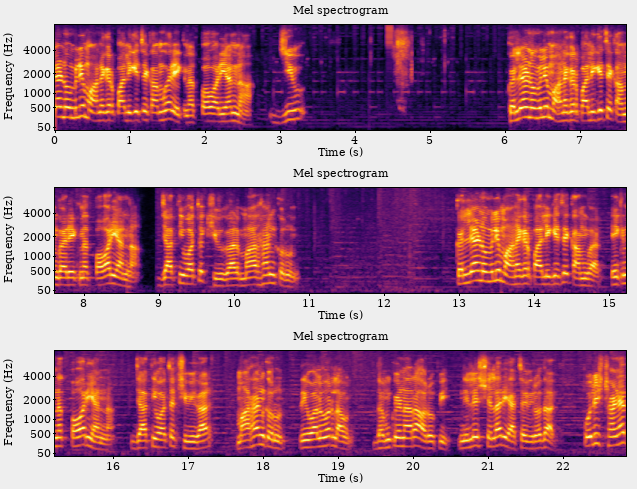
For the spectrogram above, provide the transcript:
कल्याण डोंबिवली महानगरपालिकेचे कामगार एकनाथ पवार यांना जीव कल्याण डोंबिवली महानगरपालिकेचे कामगार एकनाथ पवार यांना जातीवाचक शिवगाळ मारहाण करून कल्याण डोंबिवली महानगरपालिकेचे कामगार एकनाथ पवार यांना जातीवाचक शिवीगाळ मारहाण करून रिव्हॉल्व्हर लावून धमकविणारा आरोपी निलेश शेलार याच्या विरोधात पोलीस ठाण्यात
